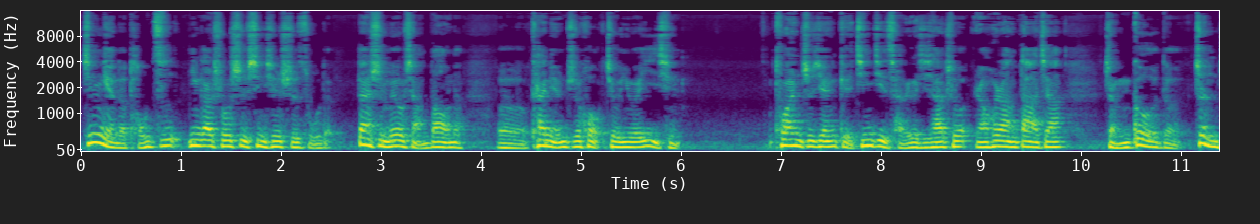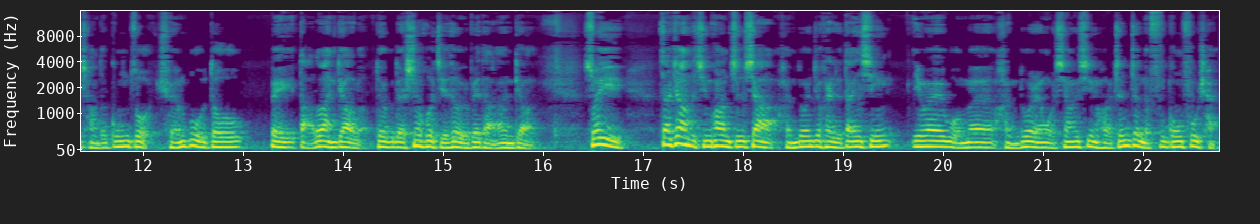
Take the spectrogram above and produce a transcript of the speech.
今年的投资应该说是信心十足的，但是没有想到呢，呃，开年之后就因为疫情。突然之间给经济踩了个急刹车，然后让大家整个的正常的工作全部都被打乱掉了，对不对？生活节奏也被打乱掉了。所以在这样的情况之下，很多人就开始担心，因为我们很多人，我相信哈，真正的复工复产，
